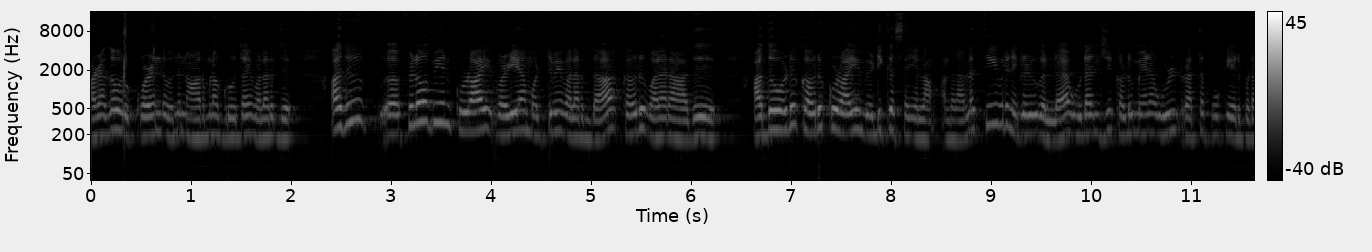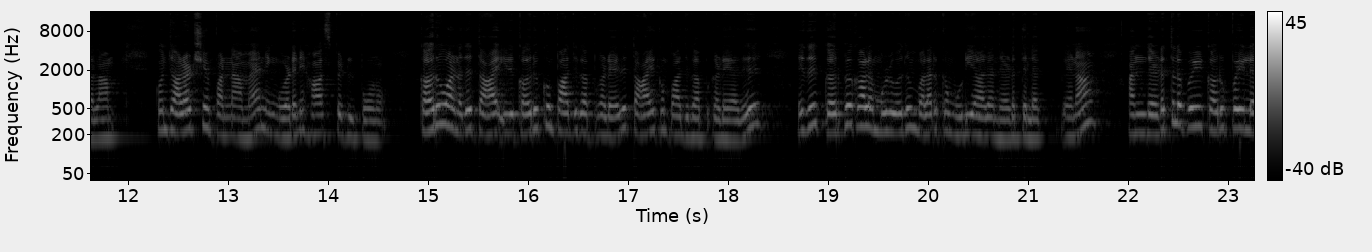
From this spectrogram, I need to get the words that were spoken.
அழகாக ஒரு குழந்தை வந்து நார்மலாக குரோத்தாகி வளருது. அது ஃபிலோபியன் குழாய் வழியாக மட்டுமே வளர்ந்தால் கரு வளராது. அதோடு கருக்குழாயும் வெடிக்க செய்யலாம். அதனால தீவிர நிகழ்வுகளில் உடைஞ்சு கடுமையான உள் ரத்தப்போக்கு ஏற்படலாம். கொஞ்சம் அலட்சியம் பண்ணாமல் நீங்கள் உடனே ஹாஸ்பிட்டல் போகணும். கருவானது தாய் இது கருக்கும் பாதுகாப்பு கிடையாது தாய்க்கும் பாதுகாப்பு கிடையாது. இது கர்ப்பகாலம் முழுவதும் வளர்க்க முடியாது அந்த இடத்துல. ஏன்னா அந்த இடத்துல போய் கருப்பையில்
